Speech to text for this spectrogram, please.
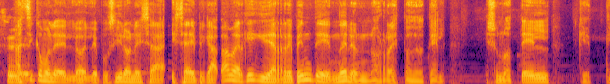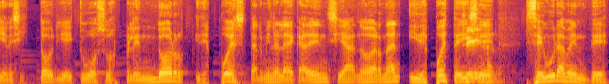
Sí. así como le, lo- le pusieron esa, esa épica, va a Marquis y de repente no eran unos restos de hotel. Es un hotel que tiene su historia y tuvo su esplendor y después termina la decadencia, ¿no, Hernán? Y después te Sí, dice, claro. seguramente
